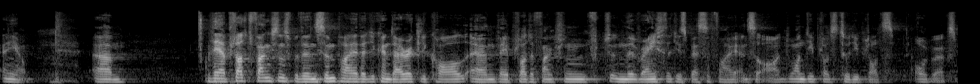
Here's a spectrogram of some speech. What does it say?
anyhow. Um, there are plot functions within SymPy that you can directly call, and they plot a function in the range that you specify, and so on. 1D plots, 2D plots, all works.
